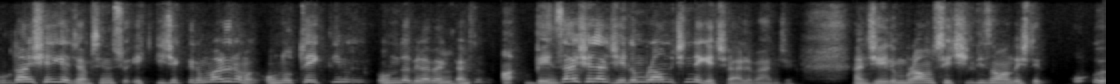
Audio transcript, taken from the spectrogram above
buradan şey geleceğim. Senin ekleyeceklerin vardır ama o notu ekleyeyim onu da beraber eklersin. Benzer şeyler Jalen Brown için de geçerli bence. Hani Jalen Brown seçildiği zaman da işte e,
